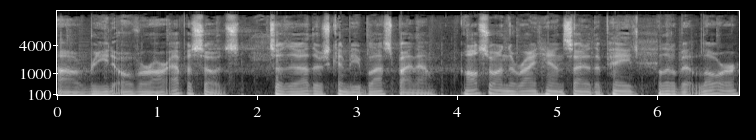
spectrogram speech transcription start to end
uh, read over our episodes so that others can be blessed by them. Also, on the right hand side of the page, a little bit lower,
